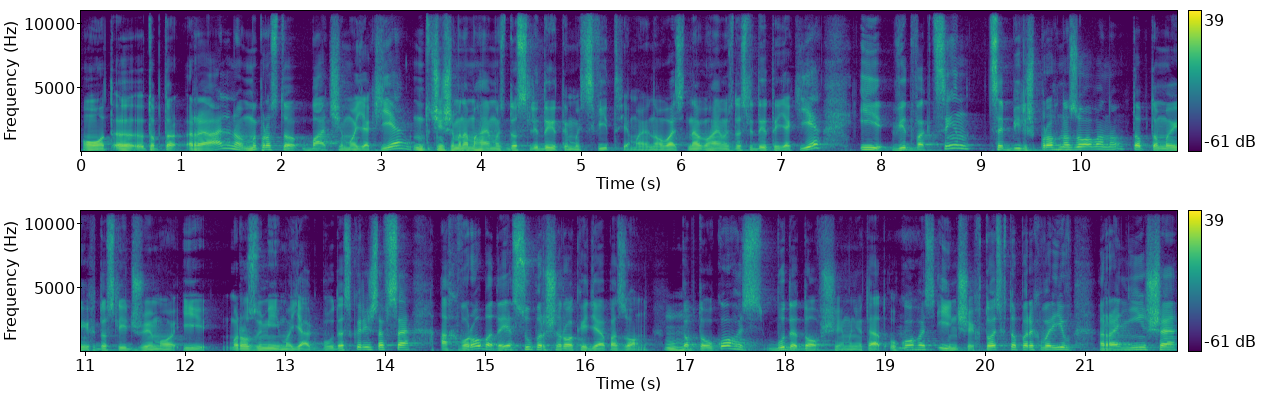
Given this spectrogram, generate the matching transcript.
От е, тобто, реально, ми просто бачимо, як є. Ну точніше, ми намагаємось дослідити. Ми світ, я маю на увазі, намагаємось дослідити, як є. І від вакцин це більш прогнозовано. Тобто, ми їх досліджуємо і розуміємо, як буде, скоріш за все. А хвороба дає суперширокий діапазон. Тобто, у когось буде довший імунітет, у когось інший. Хтось, хто перехворів раніше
